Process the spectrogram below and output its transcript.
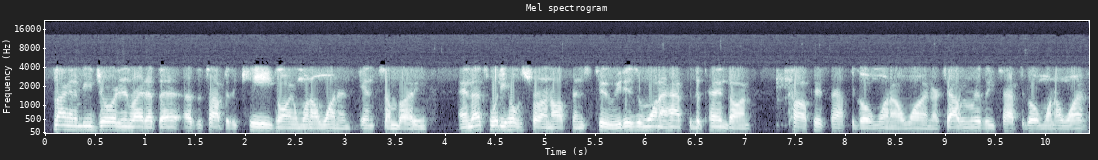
It's not going to be Jordan right at the at the top of the key going one on one against somebody, and that's what he hopes for on offense too. He doesn't want to have to depend on Kyle Pitts to have to go one on one or Calvin Ridley to have to go one on one.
